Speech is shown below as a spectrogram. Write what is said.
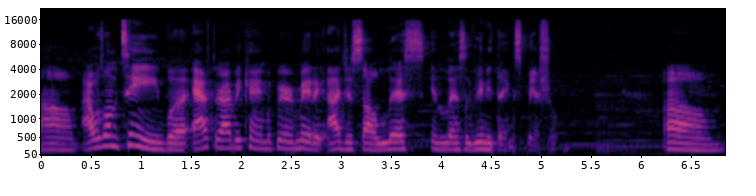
um, I was on the team, but after I became a paramedic, I just saw less and less of anything special. Um,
